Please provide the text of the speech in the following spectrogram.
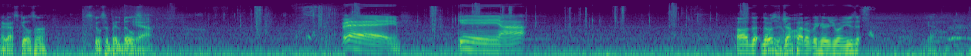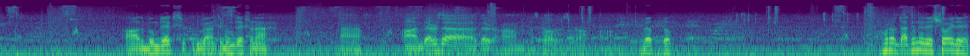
I got skills, huh? Skills to pay the bills. Yeah. Hey. Yeah. Uh, th there was a jump pad over here. You want to use it? Yeah. Uh, the boom dicks. You want the boom dicks or not? Nah? Uh, um, there's a there um let's go. Let's go. Um, Build, build. Hold up, I think they destroyed it.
